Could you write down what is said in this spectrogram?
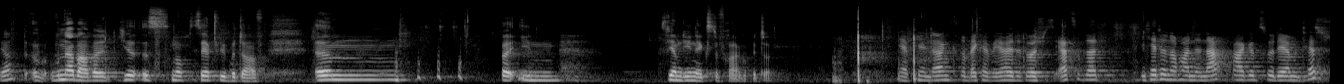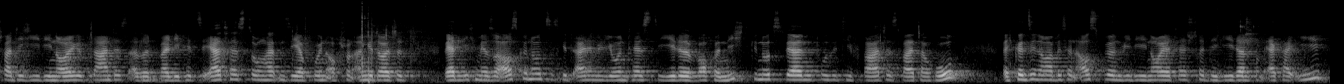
Ja, äh, wunderbar, weil hier ist noch sehr viel Bedarf. Ähm, bei Ihnen, Sie haben die nächste Frage, bitte. Ja, vielen Dank, Rebecca Wehrheide, Deutsches Ärzteblatt. Ich hätte noch mal eine Nachfrage zu der Teststrategie, die neu geplant ist. Also, weil die PCR-Testungen, hatten Sie ja vorhin auch schon angedeutet, werden nicht mehr so ausgenutzt. Es gibt eine Million Tests, die jede Woche nicht genutzt werden. Positivrate ist weiter hoch. Vielleicht können Sie noch mal ein bisschen ausführen, wie die neue Teststrategie dann vom RKI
